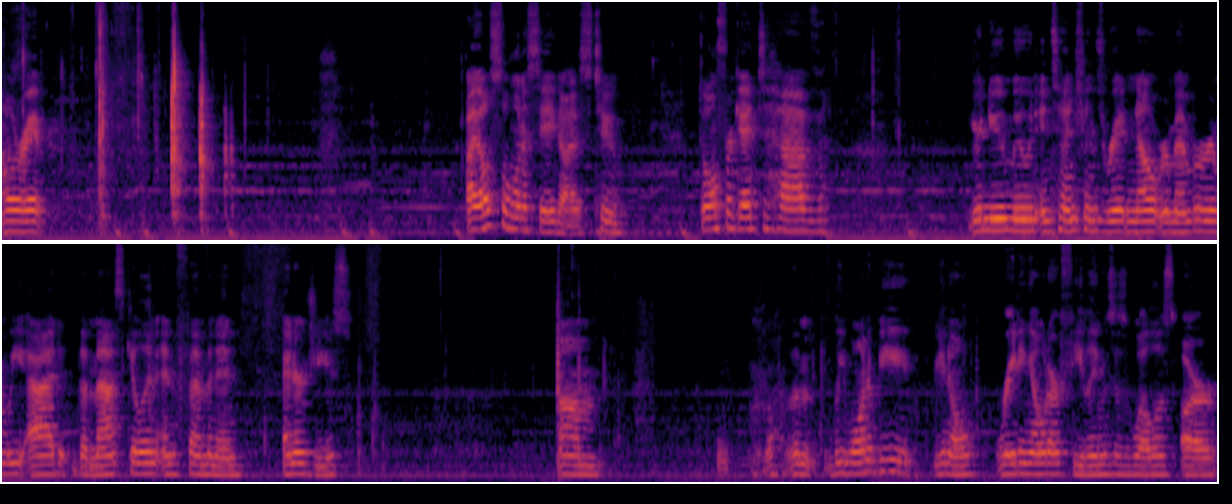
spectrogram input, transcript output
All right. I also want to say, guys, too, don't forget to have your new moon intentions written out. Remember, and we add the masculine and feminine energies. Um, we want to be, you know, rating out our feelings as well as our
